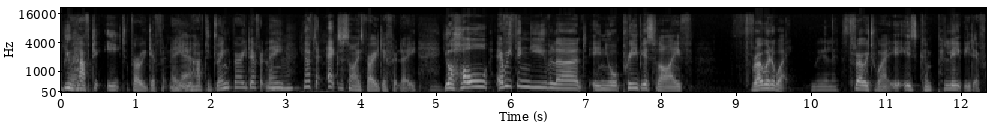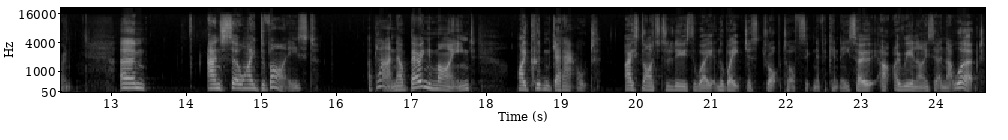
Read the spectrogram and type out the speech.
You have to eat very differently. Yeah. You have to drink very differently. You have to exercise very differently. Your whole, everything you've learned in your previous life, throw it away Really? throw it away. It is completely different. Um, and so I devised a plan. Now, bearing in mind, I couldn't get out. I started to lose the weight and the weight just dropped off significantly. So I, realised it and that worked.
